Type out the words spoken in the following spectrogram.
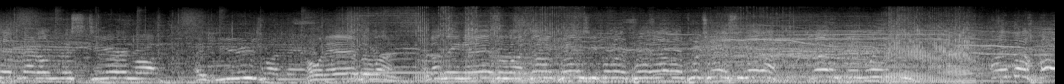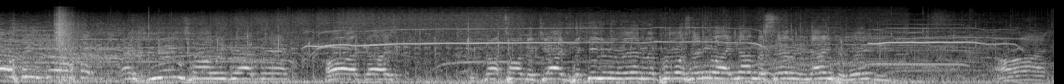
getting that on the steering lock. A huge one there. I want everyone, and I mean everyone, going crazy for him. Port Elliot, put your hands together. Nathan Whitten, and the holy grab. A huge holy grab there. Alright, guys. It's not time to judge, but give him a round of applause anyway. Number 70, Nathan Whitten. All right.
